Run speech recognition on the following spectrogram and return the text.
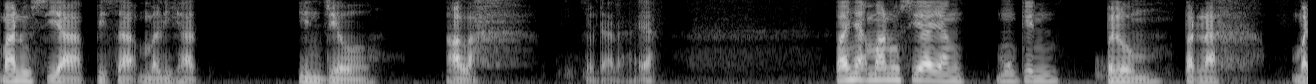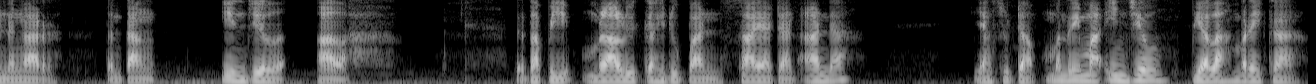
manusia bisa melihat Injil Allah, saudara ya. Banyak manusia yang mungkin belum pernah mendengar tentang Injil Allah. Tetapi melalui kehidupan saya dan Anda yang sudah menerima Injil, biarlah mereka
